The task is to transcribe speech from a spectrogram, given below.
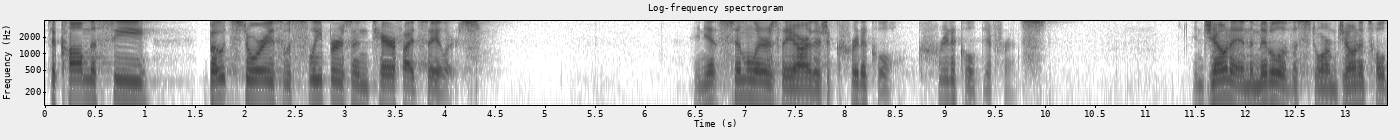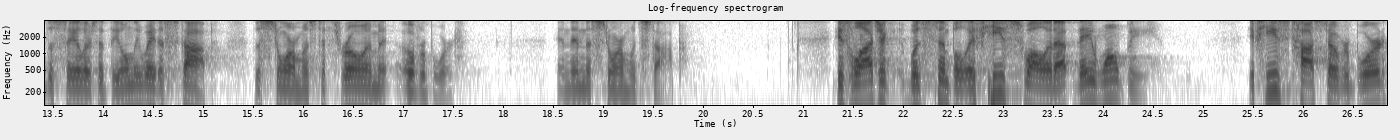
to calm the sea, boat stories with sleepers and terrified sailors? And yet, similar as they are, there's a critical, critical difference. In Jonah, in the middle of the storm, Jonah told the sailors that the only way to stop the storm was to throw him overboard, and then the storm would stop. His logic was simple if he's swallowed up, they won't be. If he's tossed overboard,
